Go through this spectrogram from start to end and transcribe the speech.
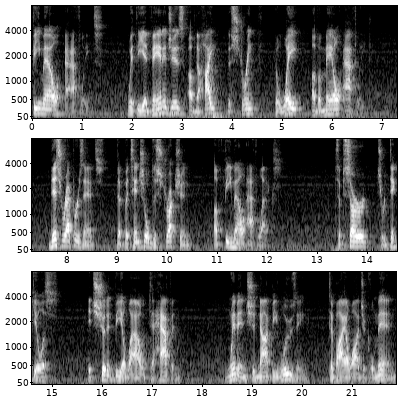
female athletes with the advantages of the height, the strength, the weight of a male athlete, this represents the potential destruction of female athletics. It's absurd, it's ridiculous, it shouldn't be allowed to happen women should not be losing to biological men,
